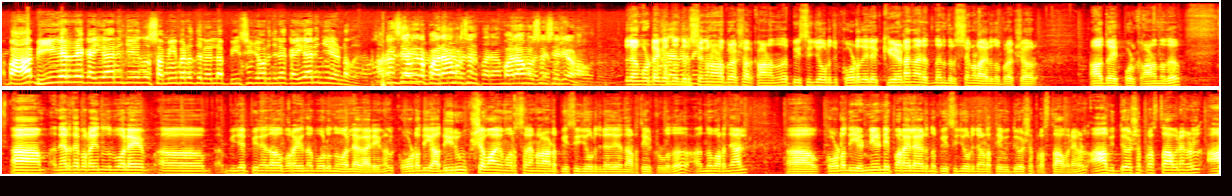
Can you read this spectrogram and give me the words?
അപ്പൊ ആ ഭീകരരെ കൈകാര്യം ചെയ്യുന്ന സമീപനത്തിലല്ല പി സി ജോർജിനെ കൈകാര്യം ചെയ്യേണ്ടത്. പരാമർശം ശരിയാണോ? അങ്ങോട്ടേക്ക് എത്തുന്ന ദൃശ്യങ്ങളാണ് പ്രേക്ഷകർ കാണുന്നത്. പി സി ജോർജ് കോടതിയിലെ കീഴടങ്ങാനെത്തുന്ന ദൃശ്യങ്ങളായിരുന്നു പ്രേക്ഷകർ അത് ഇപ്പോൾ കാണുന്നത്. നേരത്തെ പറയുന്നത് പോലെ ബി ജെ പി നേതാവ് പറയുന്ന പോലൊന്നും അല്ല കാര്യങ്ങൾ. കോടതി അതിരൂക്ഷമായ വിമർശനങ്ങളാണ് പി സി ജോർജിനെതിരെ നടത്തിയിട്ടുള്ളത്. എന്ന് പറഞ്ഞാൽ കോടതി എണ്ണി എണ്ണി പറയലായിരുന്നു പി സി ജോർജ് നടത്തിയ വിദ്വേഷ പ്രസ്താവനകൾ. ആ വിദ്വേഷ പ്രസ്താവനകൾ ആ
